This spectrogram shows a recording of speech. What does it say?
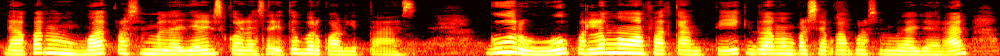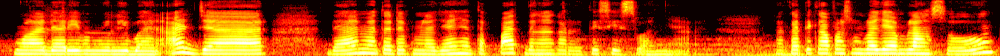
dapat membuat proses pembelajaran di sekolah dasar itu berkualitas. Guru perlu memanfaatkan TIK dalam mempersiapkan proses pembelajaran mulai dari memilih bahan ajar dan metode pembelajaran yang tepat dengan karakteristik siswanya. Nah, ketika proses pembelajaran berlangsung,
